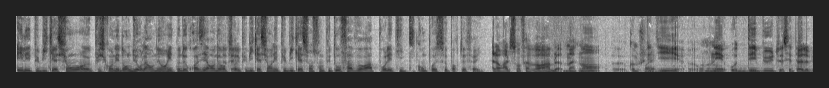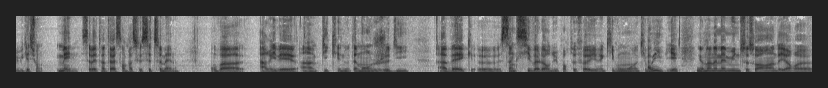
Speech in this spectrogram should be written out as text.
Et les publications, euh, puisqu'on est dans le dur, là, on est en rythme de croisière en Europe sur les publications, les publications sont plutôt favorables pour les titres qui composent ce portefeuille. Alors, elles sont favorables. Maintenant, euh, comme je ouais. l'ai dit, on est au début de cette période de publication. Mais mmh. ça va être intéressant parce que cette semaine, on va arriver à un pic, et notamment jeudi, avec euh, 5-6 valeurs du portefeuille qui vont, qui vont ah oui. publier. Et on en a même une ce soir, hein, d'ailleurs, euh,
